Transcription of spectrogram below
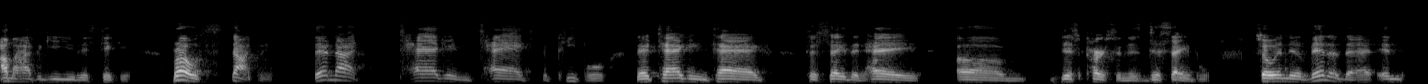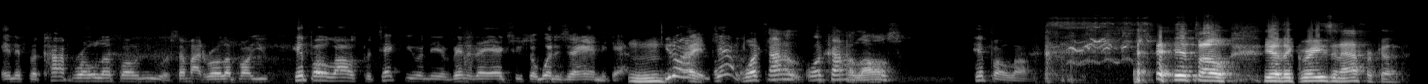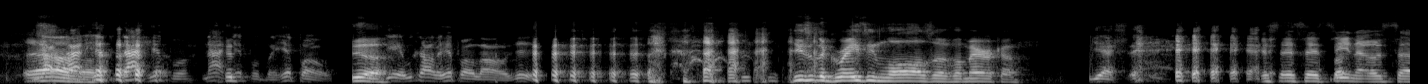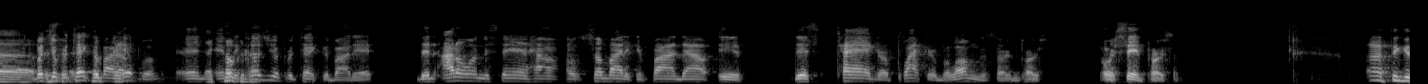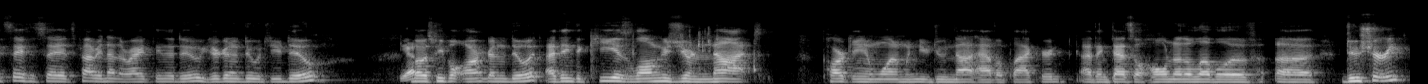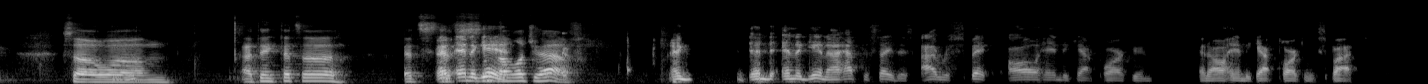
I'm gonna have to give you this ticket. Bro, stop it. They're not tagging tags to people. They're tagging tags to say that, hey, um, this person is disabled. So in the event of that, and, and if a cop roll up on you or somebody roll up on you, HIPPO laws protect you in the event of they ask you, so what is your handicap? Mhm. You don't have Hey, to tell them. what kind of what kind of laws? HIPPO laws. Hippo, yeah, the grays in Africa. Not, not, Oh. hip, not hippo, not It- HIPAA, but HIPPO. Yeah. Yeah, we call it HIPPO laws. Yeah. These are the grazing laws of America. Yes. it's, it's, it's But- you know it's uh But you're protected by coconut- HIPAA, and, and coconut. because you're protected by that, then I don't understand how somebody can find out if this tag or placard belongs to a certain person or said person. I think it's safe to say it's probably not the right thing to do. You're going to do what you do. Yep. Most people aren't going to do it. I think the key, as long as you're not parking in one when you do not have a placard, I think that's a whole nother level of uh, douchery. So Mhm. um, I think that's a that's, And- that's and something again- I'll let you have. And and and again, I have to say this: I respect all handicap parking and all handicap parking spots.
